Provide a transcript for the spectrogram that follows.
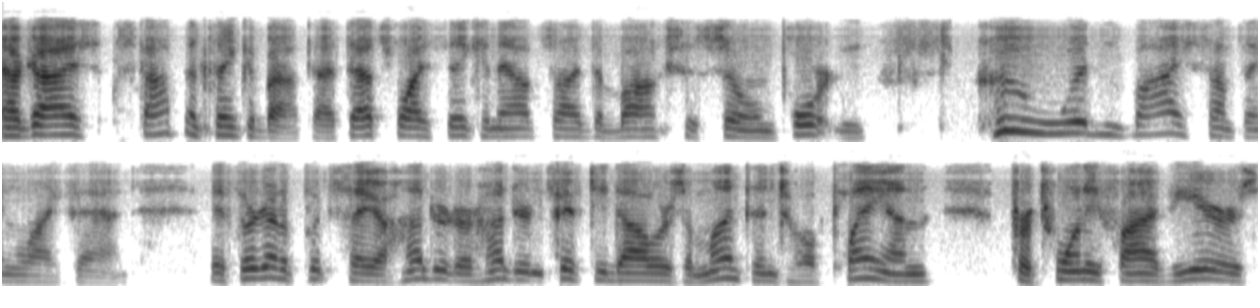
Now, guys, stop and think about that. That's why thinking outside the box is so important. Who wouldn't buy something like that? If they're going to put, say, a hundred or hundred and fifty dollars a month into a plan for 25 years,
